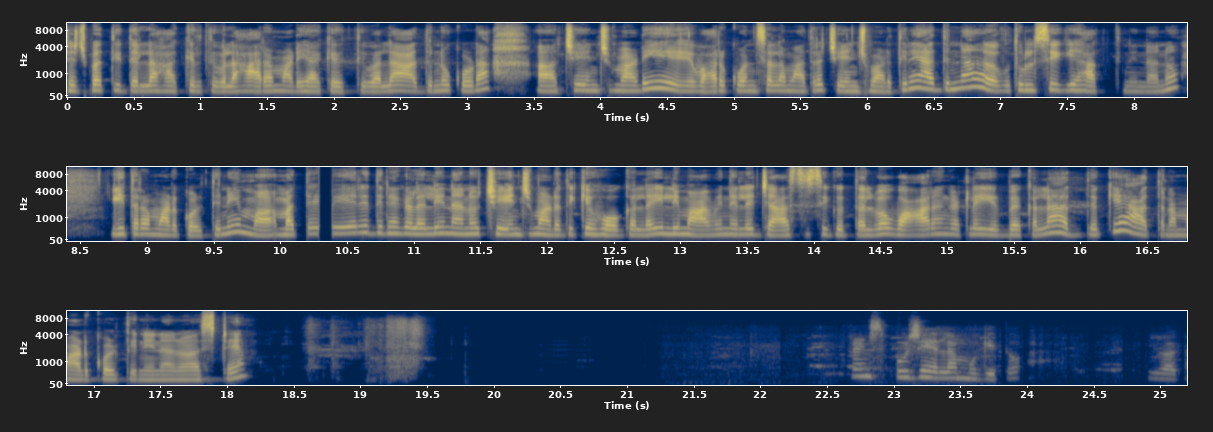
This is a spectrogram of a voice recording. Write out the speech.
ಜಜ್ಬತ್ತಿದೆಲ್ಲ ಹಾಕಿರ್ತೀವಲ್ಲ, ಹಾರ ಮಾಡಿ ಹಾಕಿರ್ತೀವಲ್ಲ, ಅದನ್ನು ಕೂಡ ಚೇಂಜ್ ಮಾಡಿ ವಾರಕ್ಕೆ ಒಂದು ಸಲ ಮಾತ್ರ ಚೇಂಜ್ ಮಾಡ್ತೀನಿ. ಅದನ್ನು ತುಳಸಿಗೆ ಹಾಕ್ತೀನಿ ನಾನು. ಈ ಥರ ಮಾಡ್ಕೊಳ್ತೀನಿ. ಮತ್ತು ಬೇರೆ ದಿನಗಳಲ್ಲಿ ನಾನು ಚೇಂಜ್ ಮಾಡೋದಕ್ಕೆ ಹೋಗಲ್ಲ. ಇಲ್ಲಿ ಮಾವಿನ ಎಲೆ ಜಾಸ್ತಿ ಸಿಗುತ್ತಲ್ವ? ವಾರಂಗಟ್ಟಲೆ ಇರಬೇಕಲ್ಲ? ಅದಕ್ಕೆ ಆ ಥರ ಮಾಡ್ಕೊಳ್ತೀನಿ ನಾನು ಅಷ್ಟೇ. ಫ್ರೆಂಡ್ಸ್ ಪೂಜೆ ಎಲ್ಲ ಮುಗೀತು. ಇವಾಗ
